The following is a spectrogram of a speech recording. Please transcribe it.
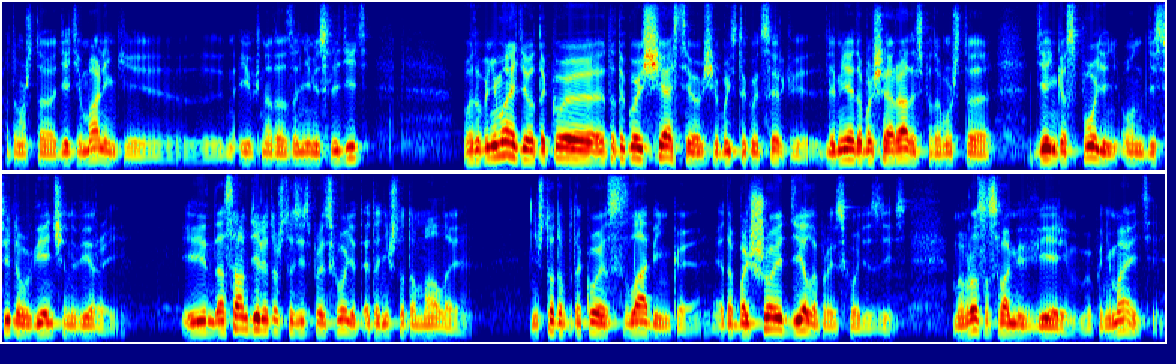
потому что дети маленькие, э, их надо за ними следить. Вот вы понимаете, вот такое, это такое счастье вообще быть в такой церкви. Для меня это большая радость, потому что День Господень, он действительно увенчан верой. И на самом деле то, что здесь происходит, это не что-то малое – не что-то такое слабенькое. Это большое дело происходит здесь. Мы просто с вами верим, вы понимаете?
